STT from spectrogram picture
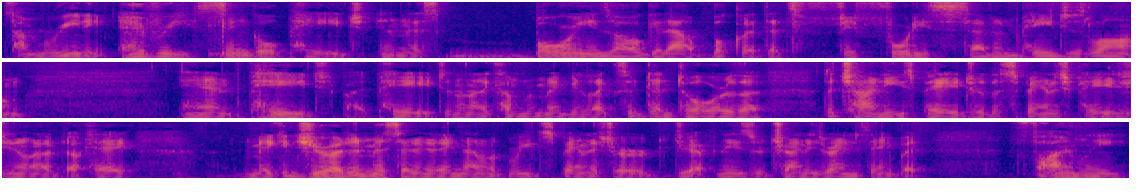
So I'm reading every single page in this boring as all get out booklet that's 47 pages long and page by page. And then I come to maybe like some dental or the, the Chinese page or the Spanish page, you know, okay, making sure I didn't miss anything. I don't read Spanish or Japanese or Chinese or anything. But finally,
